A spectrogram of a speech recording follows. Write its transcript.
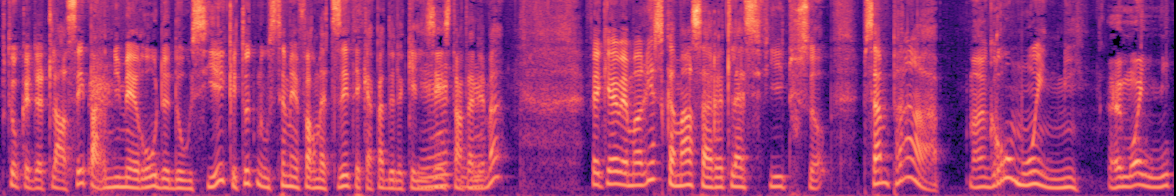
Plutôt que de te classer par numéro de dossier, que tous nos systèmes informatisés étaient capables de localiser Mhm, instantanément. Fait que ben, Maurice commence à reclassifier tout ça. Puis ça me prend un gros mois et demi. Un mois et demi.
